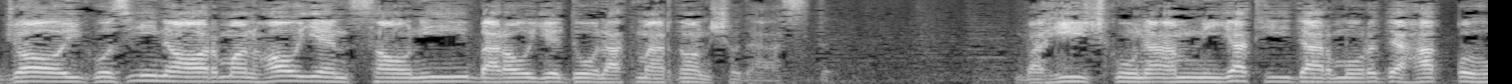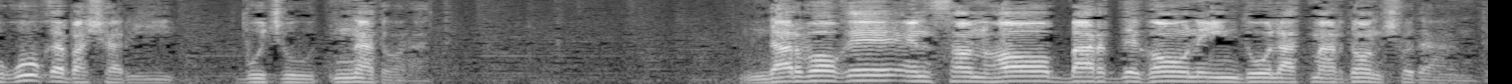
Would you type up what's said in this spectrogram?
جایگزین آرمانهای انسانی برای دولت مردان شده است و هیچ گونه امنیتی در مورد حق و حقوق بشری وجود ندارد. در واقع انسانها بردگان این دولت مردان شدند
